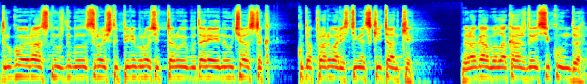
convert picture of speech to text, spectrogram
Другой раз нужно было срочно перебросить вторую батарею на участок, куда прорвались немецкие танки. Дорога была каждая секунда.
